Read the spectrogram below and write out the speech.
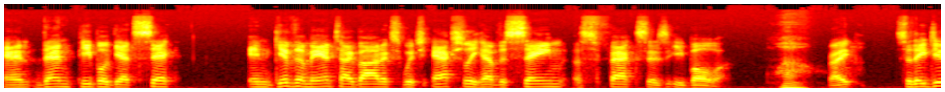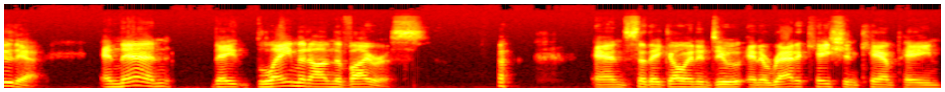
and then people get sick and give them antibiotics which actually have the same effects as Ebola. Wow. Right? So they do that. And then they blame it on the virus. And so they go in and do an eradication campaign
